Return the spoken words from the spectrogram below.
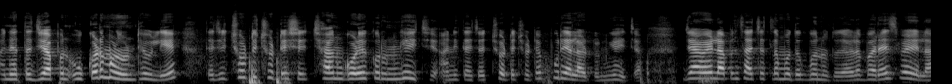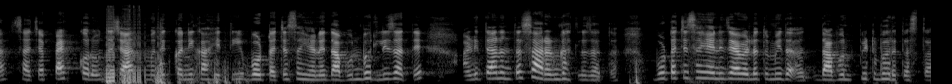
आणि आता जी आपण उकड मळून ठेवली आहे त्याचे छोटे छोटेसे छान गोळे करून घ्यायचे आणि त्याच्यात छोट्या छोट्या पुऱ्या लाटून घ्यायच्या. ज्या वेळेला आपण साच्यातला मोदक बनवतो त्यावेळेला बऱ्याच वेळेला साच्या पॅक करून त्याच्या आतमध्ये कणिक आहे ती बोटाच्या सहाय्याने दाबून भरली जाते आणि त्यानंतर सारण घातलं जातं. बोटाच्या सह्याने ज्या वेळेला तुम्ही दा- दाबून पीठ भरत असता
